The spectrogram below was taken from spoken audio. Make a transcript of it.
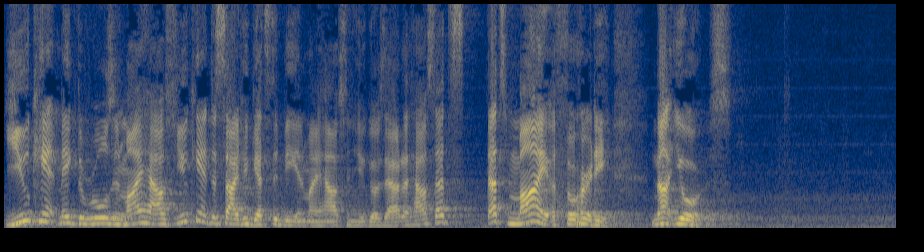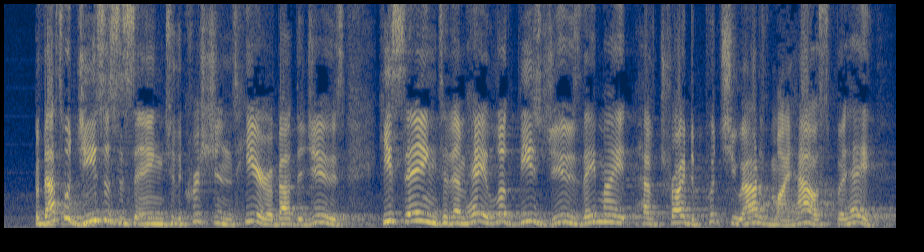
You can't make the rules in my house. You can't decide who gets to be in my house and who goes out of the house. That's, that's my authority, not yours. But that's what Jesus is saying to the Christians here about the Jews. He's saying to them, hey, look, these Jews, they might have tried to put you out of my house, but hey,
